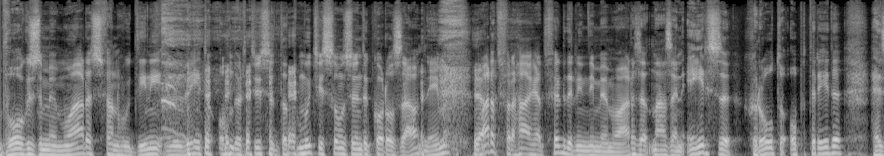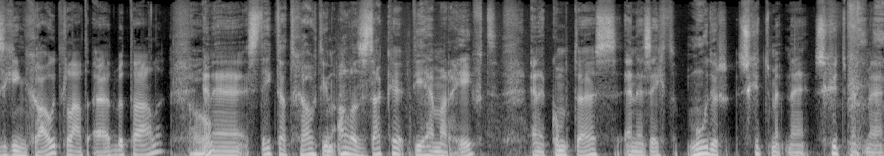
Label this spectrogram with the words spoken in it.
volgens de memoires van Houdini, en we weten ondertussen, dat moet je soms in de korrel zout nemen, maar het verhaal gaat verder in die memoires, dat na zijn eerste grote optreden hij zich in goud laat uitbetalen. Oh. En hij steekt dat goud in alle zakken die hij maar heeft. En hij komt thuis en hij zegt, moeder, schud met mij, schud met mij.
